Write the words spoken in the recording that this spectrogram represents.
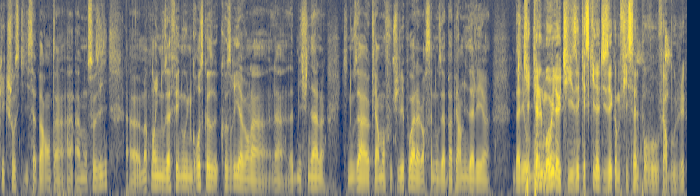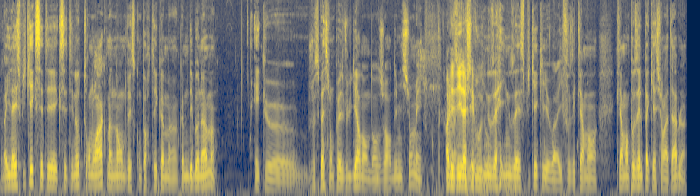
quelque chose qui s'apparente à, à, à, mon sosie. Euh, maintenant, il nous a fait nous une grosse causerie avant la, la, la demi-finale qui nous a clairement foutu les poils. Alors, ça nous a pas permis d'aller euh, d'aller au Quel bout. mot il a utilisé? Qu'est-ce qu'il a utilisé comme ficelle pour vous faire bouger bah, Il a expliqué que c'était que c'était notre tournoi, que maintenant on devait se comporter comme comme des bonhommes et que je sais pas si on peut être vulgaire dans, dans ce genre d'émission, mais allez-y, euh, lâchez-vous. Il, il, nous a, il nous a expliqué qu'il voilà, il faisait clairement, clairement poser le paquet sur la table,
